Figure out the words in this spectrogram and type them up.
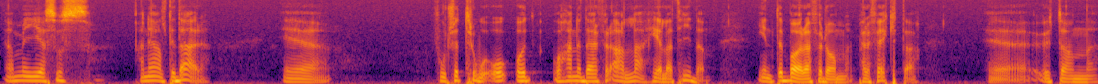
Ja, men Jesus, han är alltid där. Eh, fortsätt tro. Och, och, och han är där för alla, hela tiden. Inte bara för de perfekta. Eh, utan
